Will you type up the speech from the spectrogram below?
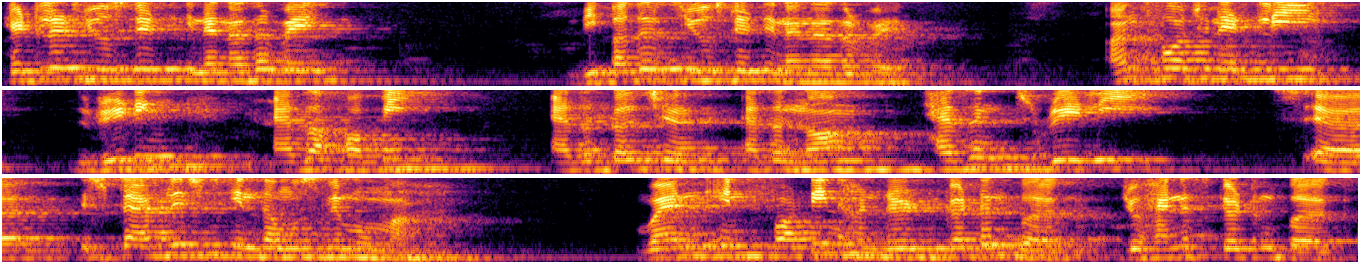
Hitler used it in another way, the others used it in another way. Unfortunately, reading as a hobby, as a culture, as a norm hasn't really uh, established in the Muslim Ummah. When in 1400 Gutenberg, Johannes Gutenberg,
